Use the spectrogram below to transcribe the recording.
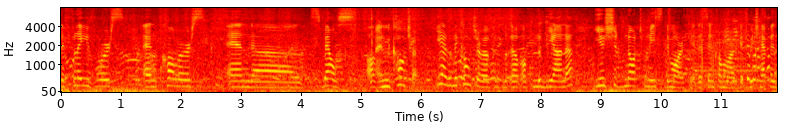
the flavors and colors and uh, smells of and culture. Yes, and the culture of, of Ljubljana, you should not miss the market, the central market, which happens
